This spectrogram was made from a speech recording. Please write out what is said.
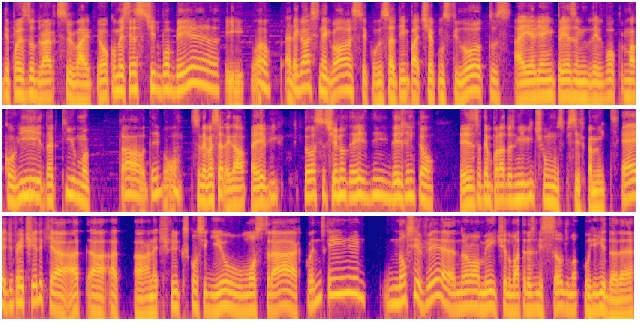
depois do Drive to Survive. Eu comecei a assistir bobeira e, pô, é legal esse negócio, comecei a ter empatia com os pilotos. Aí ali a empresa me levou para uma corrida, aqui, uma tal. Daí, bom, esse negócio é legal. Aí estou assistindo desde, desde então. Desde essa temporada 2021, especificamente. É divertido que a, a, a, a Netflix conseguiu mostrar coisas que não se vê normalmente numa transmissão de uma corrida, né?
